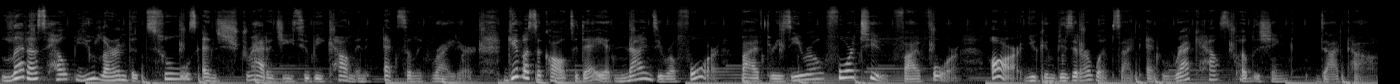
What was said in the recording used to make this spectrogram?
Let us help you learn the tools and strategy to become an excellent writer. Give us a call today at 904 530 4254, or you can visit our website at rackhousepublishing.com.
